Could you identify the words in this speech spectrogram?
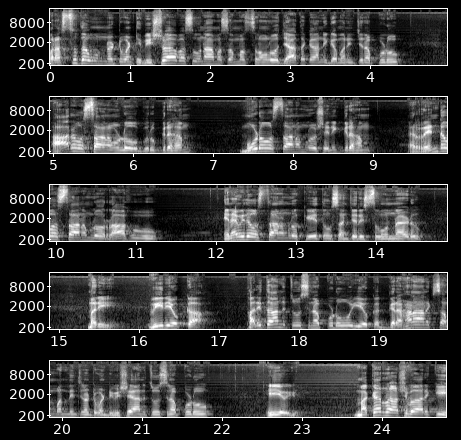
ప్రస్తుతం ఉన్నటువంటి విశ్వావసునామ సంవత్సరంలో జాతకాన్ని గమనించినప్పుడు ఆరవ స్థానంలో గురుగ్రహం మూడవ స్థానంలో శనిగ్రహం రెండవ స్థానంలో రాహువు ఎనిమిదవ స్థానంలో కేతువు సంచరిస్తూ ఉన్నాడు. మరి వీరి యొక్క ఫలితాన్ని చూసినప్పుడు ఈ యొక్క గ్రహణానికి సంబంధించినటువంటి విషయాన్ని చూసినప్పుడు ఈ మకర రాశి వారికి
